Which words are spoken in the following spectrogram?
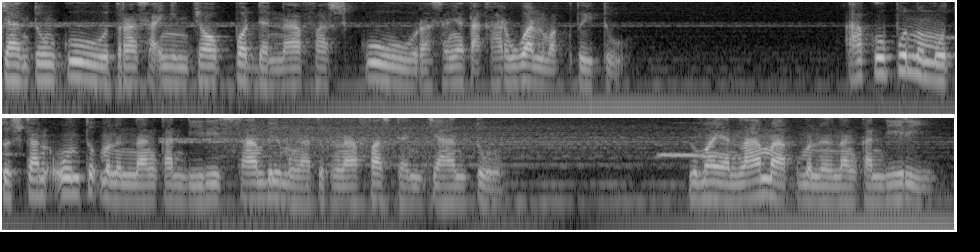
Jantungku terasa ingin copot dan nafasku rasanya tak karuan waktu itu Aku pun memutuskan untuk menenangkan diri sambil mengatur nafas dan jantung Lumayan lama aku menenangkan diri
